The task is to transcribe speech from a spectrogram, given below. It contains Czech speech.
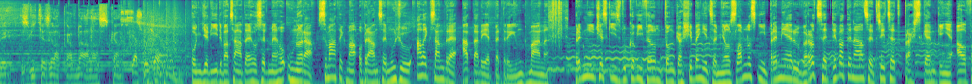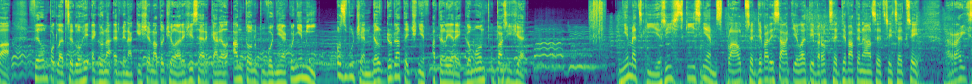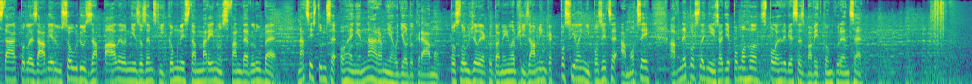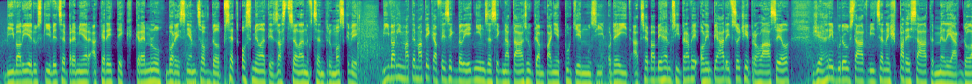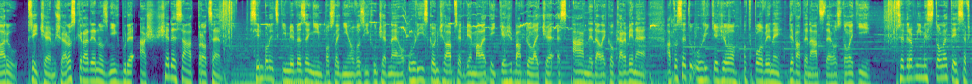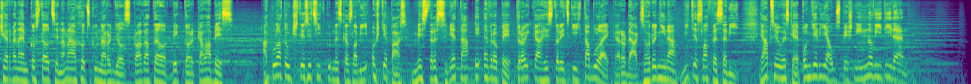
aby zvítězila pravda a láska. Yes, we can. Pondělí 27. února. Svátek má obránce mužů Alexandre a tady je Petr Jungman. První český zvukový film Tonka Šibenice měl slavnostní premiéru v roce 1930 v pražském kině Alfa. Film podle předlohy Egona Ervina Kiše natočil režisér Karel Anton původně jako němý. Ozvučen byl dodatečně v ateliérech Gomont u Paříže. Německý říšský sněm splál před 90 lety v roce 1933. Reichstag podle závěrů soudu zapálil nizozemský komunista Marinus van der Lube. Nacistům se oheň náramně hodil do krámu. Posloužil jako ta nejlepší záminka k posílení pozice a moci a v neposlední řadě pomohl spolehlivě se zbavit konkurence. Bývalý ruský vicepremiér a kritik Kremlu Boris Němcov byl před osmi lety zastřelen v centru Moskvy. Bývalý matematik a fyzik byl jedním ze signatářů kampaně Putin musí odejít. A třeba během přípravy olympiády v Soči prohlásil, že hry budou stát více než 50 miliard dolarů, přičemž rozkradeno z nich bude až 60 Symbolickým vyvezením posledního vozíku černého uhlí skončila před dvěma lety těžba v dole ČSA nedaleko Karviné. A to se tu uhlí těžilo od poloviny 19. století. Před rovnými stolety se v červeném kostelci na Náchodsku narodil skladatel Viktor Kalabis. A kulatou čtyřicítku dneska slaví oštěpař, mistr světa i Evropy, trojka historických tabulek, rodák z Hodonína, Vítězslav Veselý. Já přeju hezké pondělí a úspěšný nový týden.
